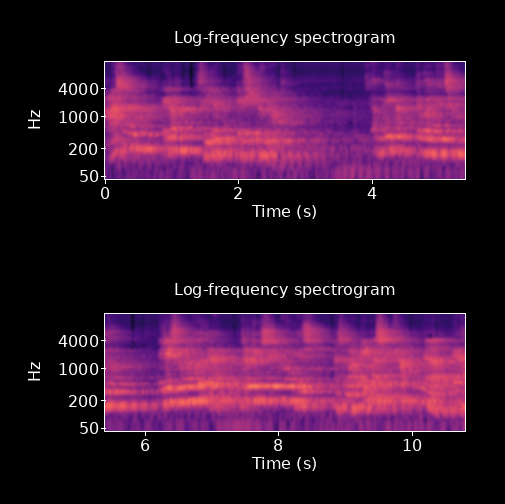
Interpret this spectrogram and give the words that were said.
Arsenal eller 4. FC København? Jeg mener, det var lidt til 100. Atletico Madrid, ja. Det er du ikke sikker på? Yes. Altså, var du og se kampen, eller? Ja.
